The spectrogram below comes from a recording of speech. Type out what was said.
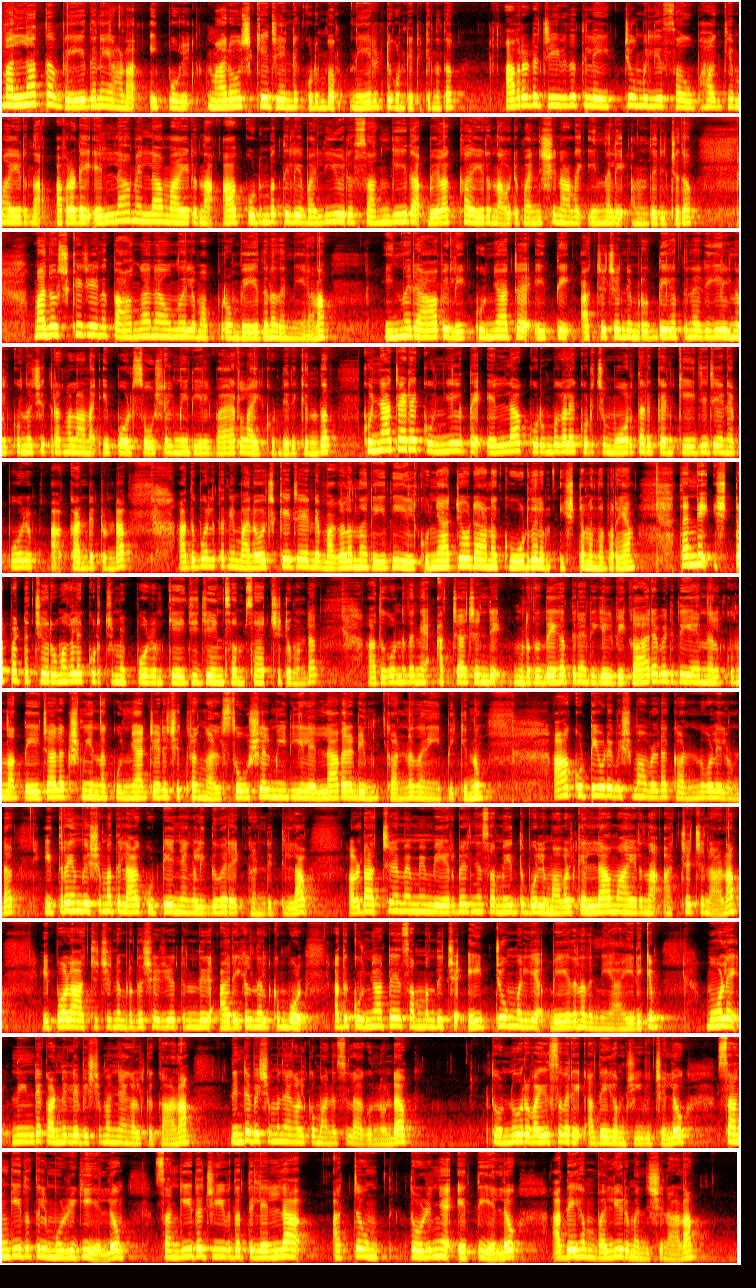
വല്ലാത്ത വേദനയാണ് ഇപ്പോൾ മനോജ് കെ ജയന്റെ കുടുംബം നേരിട്ട് കൊണ്ടിരിക്കുന്നത് അവരുടെ ജീവിതത്തിലെ ഏറ്റവും വലിയ സൗഭാഗ്യമായിരുന്ന അവരുടെ എല്ലാം എല്ലാമായിരുന്ന ആ കുടുംബത്തിലെ വലിയൊരു സംഗീത വിളക്കായിരുന്ന ഒരു മനുഷ്യനാണ് ഇന്നലെ അന്തരിച്ചത്. മനോജ് കെ ജയന് താങ്ങാനാവുന്നതിലും അപ്പുറം വേദന തന്നെയാണ്. ഇന്ന് രാവിലെ കുഞ്ഞാറ്റ എത്തി അച്ചച്ചന്റെ മൃതദേഹത്തിനരികിൽ നിൽക്കുന്ന ചിത്രങ്ങളാണ് ഇപ്പോൾ സോഷ്യൽ മീഡിയയിൽ വൈറലായിക്കൊണ്ടിരിക്കുന്നത്. കുഞ്ഞാറ്റയുടെ കുഞ്ഞിലത്തെ എല്ലാ കുറുമ്പുകളെക്കുറിച്ചും ഓർത്തെടുക്കാൻ കെ ജി ജയൻ എപ്പോഴും കണ്ടിട്ടുണ്ട്. അതുപോലെ തന്നെ മനോജ് കെ ജയന്റെ മകളെന്ന രീതിയിൽ കുഞ്ഞാറ്റയോടാണ് കൂടുതലും ഇഷ്ടമെന്ന് പറയാം. തന്റെ ഇഷ്ടപ്പെട്ട ചെറുമകളെക്കുറിച്ചും എപ്പോഴും കെ ജി ജയൻ സംസാരിച്ചിട്ടുമുണ്ട്. അതുകൊണ്ട് തന്നെ അച്ചാച്ചന്റെ മൃതദേഹത്തിനരികിൽ വികാരപരിധിയായി നിൽക്കുന്ന തേജാലക്ഷ്മി എന്ന കുഞ്ഞാറ്റയുടെ ചിത്രങ്ങൾ സോഷ്യൽ മീഡിയയിൽ എല്ലാവരുടെയും കണ്ണു നനയിപ്പിക്കുന്നു ആ കുട്ടിയുടെ വിഷമം അവളുടെ കണ്ണുകളിലുണ്ട്. ഇത്രയും വിഷമത്തിൽ ആ കുട്ടിയെ ഞങ്ങൾ ഇതുവരെ കണ്ടിട്ടില്ല. അവളുടെ അച്ഛനും അമ്മയും വേർപിരിഞ്ഞ സമയത്ത് പോലും അവൾക്കെല്ലാമായിരുന്ന അച്ചച്ചനാണ്. ഇപ്പോൾ ആ അച്ചച്ചന്റെ മൃതശരീരത്തിന്റെ അരികിൽ നിൽക്കുമ്പോൾ അത് കുഞ്ഞാട്ടയെ സംബന്ധിച്ച് ഏറ്റവും വലിയ വേദന തന്നെയായിരിക്കും. മോളെ നിന്റെ കണ്ണിലെ വിഷമം ഞങ്ങൾക്ക് കാണാം. നിന്റെ വിഷമം ഞങ്ങൾക്ക് മനസ്സിലാകുന്നുണ്ട്. തൊണ്ണൂറ് വയസ്സ് വരെ അദ്ദേഹം ജീവിച്ചല്ലോ. സംഗീതത്തിൽ മുഴുകിയല്ലോ. സംഗീത ജീവിതത്തിൽ എല്ലാ അറ്റവും തൊഴിഞ്ഞ് എത്തിയല്ലോ. അദ്ദേഹം വലിയൊരു മനുഷ്യനാണ്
